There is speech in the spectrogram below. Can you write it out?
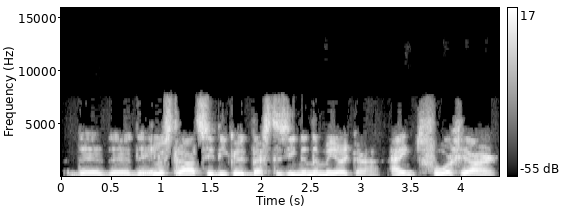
de, de, de illustratie die kun je het beste zien in Amerika. Eind vorig jaar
